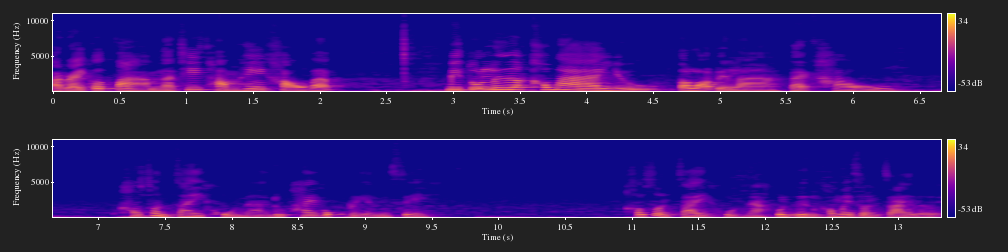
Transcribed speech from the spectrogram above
อะไรก็ตามนะ ที่ทำให้เขาแบบ มีตัวเลือกเข้ามาอยู่ตลอดเวลาแต่เขา เขาสนใจคุณอะดูไพ่หกเหรียญนี่สิเขาสนใจคุณนะ คนอื่นเขาไม่สนใจเลย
